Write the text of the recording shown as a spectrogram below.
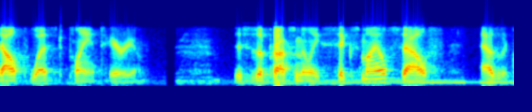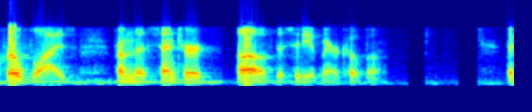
Southwest Plant area. This is approximately six miles south, as the crow flies, from the center of the City of Maricopa. The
